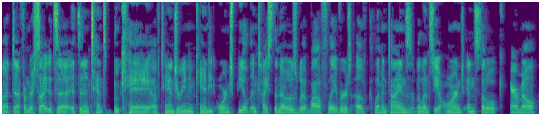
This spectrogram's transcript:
But uh, from their site, it's a it's an intense bouquet of tangerine and candied orange peeled, entice the nose with wild flavors of clementines, Valencia orange, and subtle caramel.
